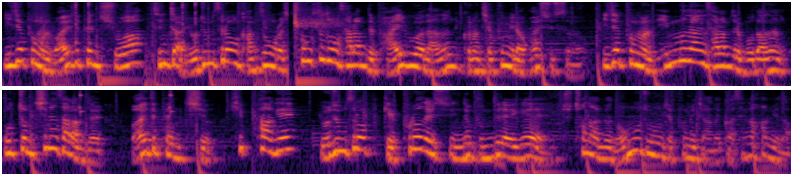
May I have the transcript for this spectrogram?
이 제품은 와일드 팬츠와 진짜 요즘스러운 감성으로 청수동 사람들 바이브가 나는 그런 제품이라고 할 수 있어요. 이 제품은 입문하는 사람들보다는 옷 좀 치는 사람들, 와이드 팬츠, 힙하게 요즘스럽게 풀어낼 수 있는 분들에게 추천하면 너무 좋은 제품이지 않을까 생각합니다.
